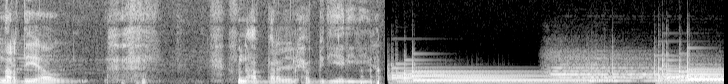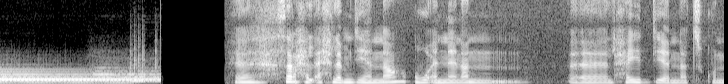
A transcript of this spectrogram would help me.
نرضيها و... ونعبر على الحب ديالي ليها آه، صراحة الأحلام ديالنا هو أننا آه، الحياة ديالنا تكون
